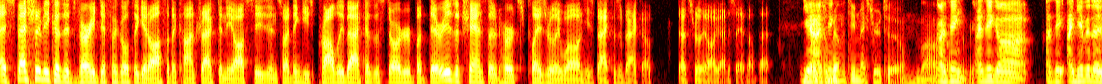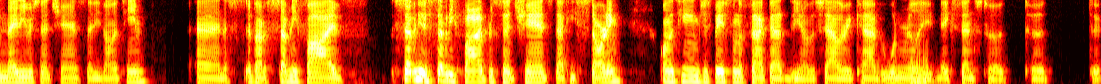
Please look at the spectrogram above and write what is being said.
especially because it's very difficult to get off of the contract in the offseason. So I think he's probably back as a starter, but there is a chance that Hurts plays really well and he's back as a backup. That's really all I got to say about that. Yeah, I will be on the team next year too. No, I think. I think uh I think I give it a ninety percent chance that he's on the team, and it's about a 75, 70 to seventy five percent chance that he's starting on the team, just based on the fact that you know the salary cap it wouldn't really make sense to to to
